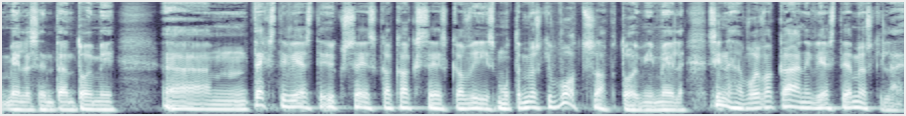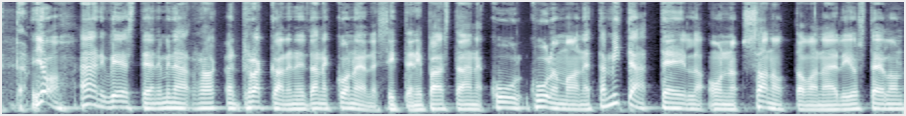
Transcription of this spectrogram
meillä sentään toimii ähm, tekstiviesti 17275, mutta myöskin WhatsApp toimii meille. Sinnehän voi vaikka ääniviestiä myöskin lähettää. Joo, ääniviestiä, niin minä rak- rakkailen tänne koneelle sitten, niin päästään kuul- kuulemaan, että mitä teillä on sanottavana. Eli jos teillä on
